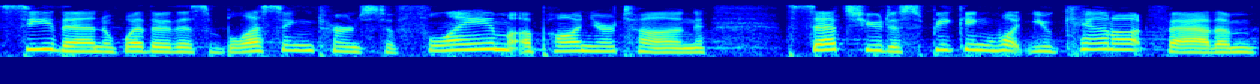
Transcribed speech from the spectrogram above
See then whether this blessing turns to flame upon your tongue, sets you to speaking what you cannot fathom,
